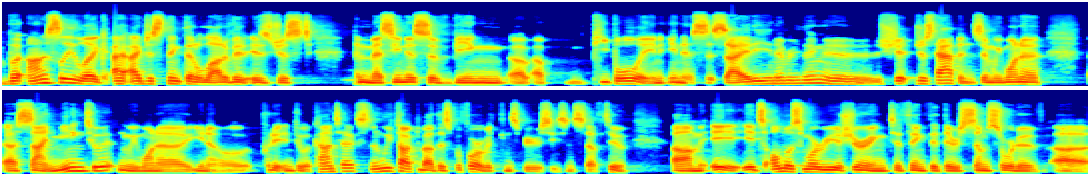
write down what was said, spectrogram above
but honestly like i, I just think that a lot of it is just the messiness of being a, a people in, in a society and everything. Uh, shit just happens and we want to assign meaning to it and we want to you know put it into a context. And we've talked about this before with conspiracies and stuff too. Um, it, it's almost more reassuring to think that there's some sort of uh,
